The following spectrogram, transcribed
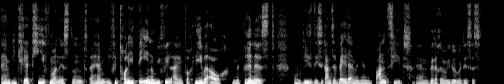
ähm, wie kreativ man ist und ähm, wie viele tolle Ideen und wie viel einfach Liebe auch mit drin ist und wie diese ganze Welt einem in den Bann zieht. Ähm, wird auch immer wieder über dieses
